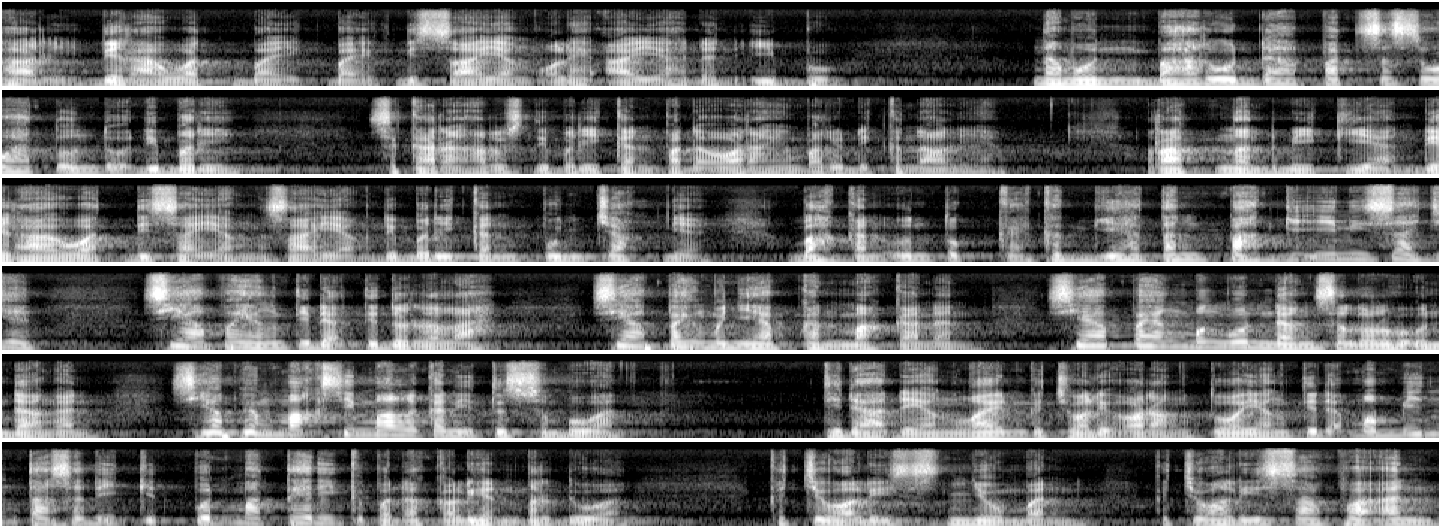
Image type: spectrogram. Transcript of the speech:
hari, dirawat baik-baik, disayang oleh ayah dan ibu. Namun baru dapat sesuatu untuk diberi, sekarang harus diberikan pada orang yang baru dikenalnya. Ratna demikian, dirawat, disayang-sayang, diberikan puncaknya. Bahkan untuk kegiatan pagi ini saja, siapa yang tidak tidur lelah? Siapa yang menyiapkan makanan? Siapa yang mengundang seluruh undangan? Siapa yang maksimalkan itu semua? Tidak ada yang lain kecuali orang tua yang tidak meminta sedikit pun materi kepada kalian berdua. Kecuali senyuman, kecuali sapaan,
